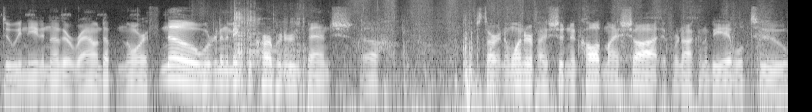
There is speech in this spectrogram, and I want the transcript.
Do we need another round up north? No, we're going to make the carpenter's bench. Ugh. I'm starting to wonder if I shouldn't have called my shot if we're not going to be able to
